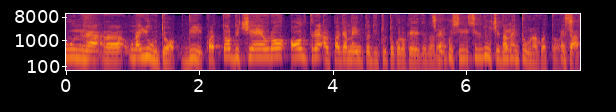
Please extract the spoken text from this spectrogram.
un, uh, un, aiuto di 14 euro oltre al pagamento di tutto quello che... che. Per cui si, si riduce da 21 a 14. Esatto.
